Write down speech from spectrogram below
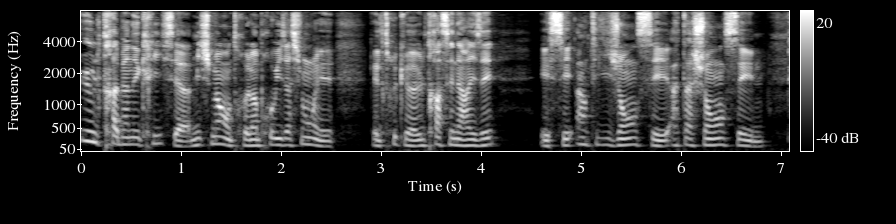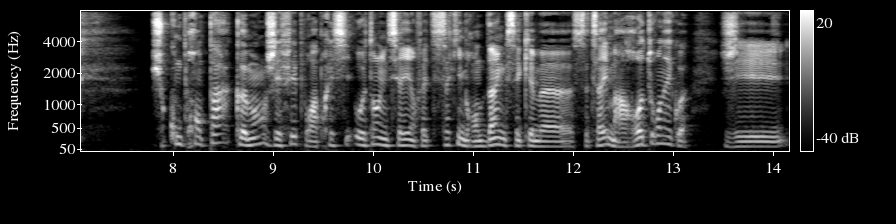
ultra bien écrit. C'est à mi-chemin entre l'improvisation et, le truc euh, ultra scénarisé. Et c'est intelligent, c'est attachant, c'est je comprends pas comment j'ai fait pour apprécier autant une série en fait. C'est ça qui me rend dingue, c'est que cette série m'a retourné quoi. J'ai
